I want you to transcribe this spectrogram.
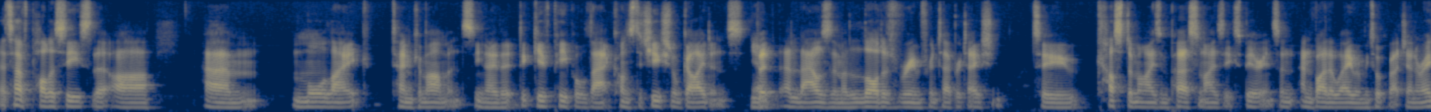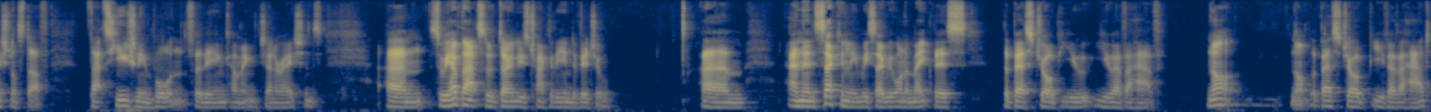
let's have policies that are um, more like Ten Commandments, you know, that, that give people that constitutional guidance, Yeah. but allows them a lot of room for interpretation to customize and personalize the experience. And, and by the way, when we talk about generational stuff, that's hugely important for the incoming generations. Um, so we have that sort of don't lose track of the individual. Um, and then secondly, we say we want to make this the best job you you ever have, not not the best job you've ever had,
